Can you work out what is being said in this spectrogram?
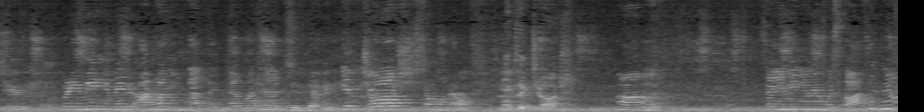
Sherry. What do you mean, you made it, I'm not using that thing, never had. Too heavy. Give Josh to someone else. I'll take Josh. Um, so you mean you're in Wisconsin now?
